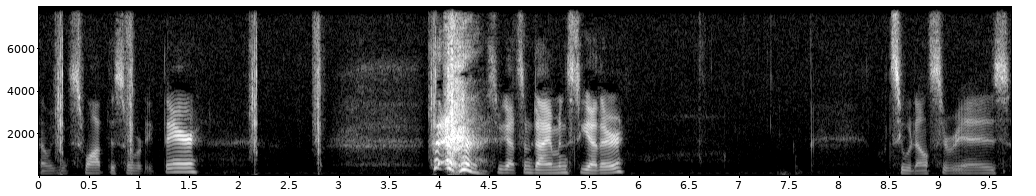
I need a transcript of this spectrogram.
Now we can swap this over to there. so we got some diamonds together. Let's see what else there is.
